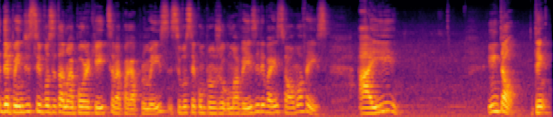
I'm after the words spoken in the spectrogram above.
Depende se você tá no Apple Arcade, você vai pagar por mês. Se você comprou o jogo uma vez, ele vai só uma vez. Aí. Então, tem.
